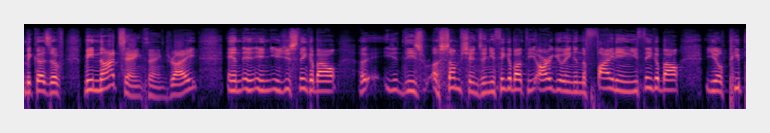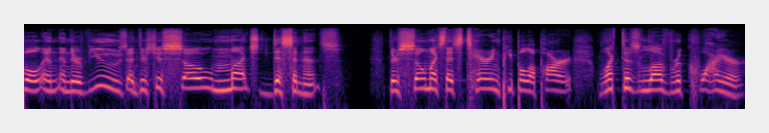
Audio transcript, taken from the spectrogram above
because of me not saying things, right? And, and, and you just think about uh, these assumptions and you think about the arguing and the fighting. You think about, you know, people and, and their views, and there's just so much dissonance. There's so much that's tearing people apart. What does love require?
